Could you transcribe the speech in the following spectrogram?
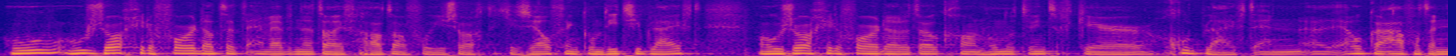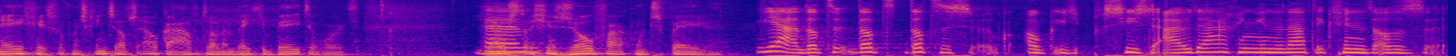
Hoe, hoe zorg je ervoor dat het, en we hebben het net al even gehad over hoe je zorgt dat je zelf in conditie blijft, maar hoe zorg je ervoor dat het ook gewoon 120 keer goed blijft en elke avond een 9 is of misschien zelfs elke avond wel een beetje beter wordt? Juist um, als je zo vaak moet spelen. Ja, dat, dat, dat is ook, ook, precies de uitdaging inderdaad. Ik vind het altijd...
